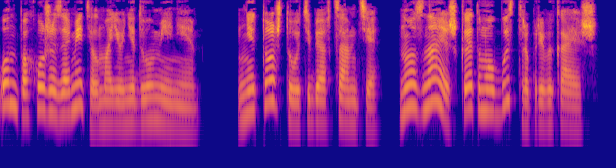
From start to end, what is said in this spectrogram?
Он, похоже, заметил мое недоумение. Не то, что у тебя в цамте, но знаешь, к этому быстро привыкаешь.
